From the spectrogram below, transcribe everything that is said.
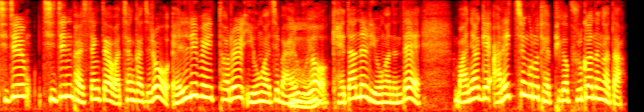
지진, 지진 발생 때와 마찬가지로 엘리베이터를 이용하지 말고요. 음. 계단을 이용하는데 만약에 아래층으로 대피가 불가능하다.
